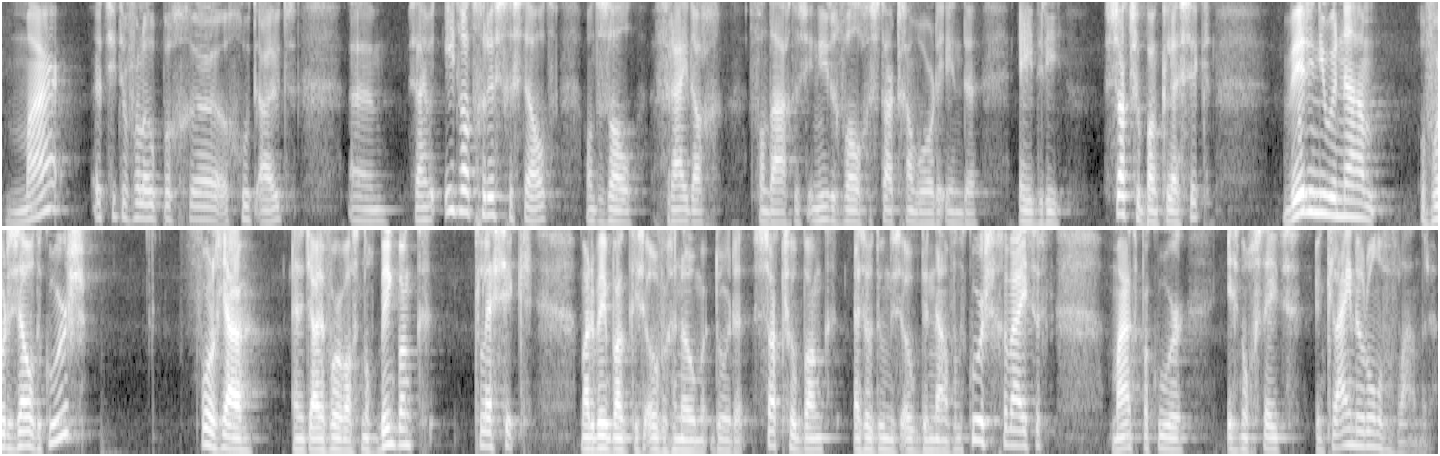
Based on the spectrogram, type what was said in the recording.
Maar het ziet er voorlopig eh, goed uit. Ehm, zijn we iets wat gerustgesteld, want er zal vrijdag vandaag dus in ieder geval gestart gaan worden in de E3 Saxo Bank Classic. Weer een nieuwe naam voor dezelfde koers. Vorig jaar en het jaar daarvoor was nog Big Bank Classic. Maar de Big Bank is overgenomen door de Saxo Bank. En zodoende is ook de naam van de koers gewijzigd. Maar het parcours is nog steeds een kleine ronde van Vlaanderen.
